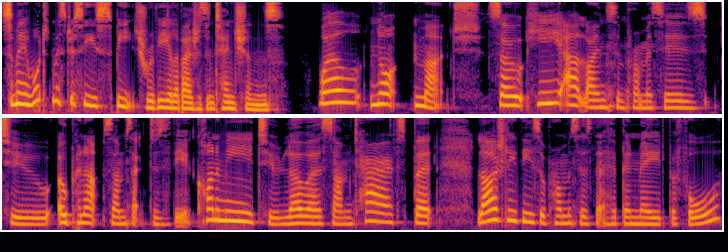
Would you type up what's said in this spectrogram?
Soumaya, what did Mr. Xi's speech reveal about his intentions? Well, not much. So he outlined some promises to open up some sectors of the economy, to lower some tariffs, but largely these were promises that had been made before.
